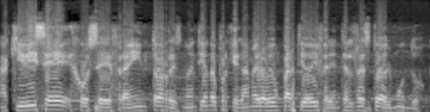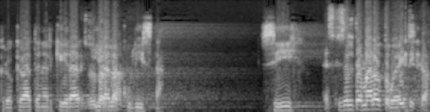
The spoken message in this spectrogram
Aquí dice José Efraín Torres, no entiendo por qué Gamero ve un partido diferente al resto del mundo. Creo que va a tener que ir, a, ir al oculista. Sí, Es que es el tema de la autocrítica.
